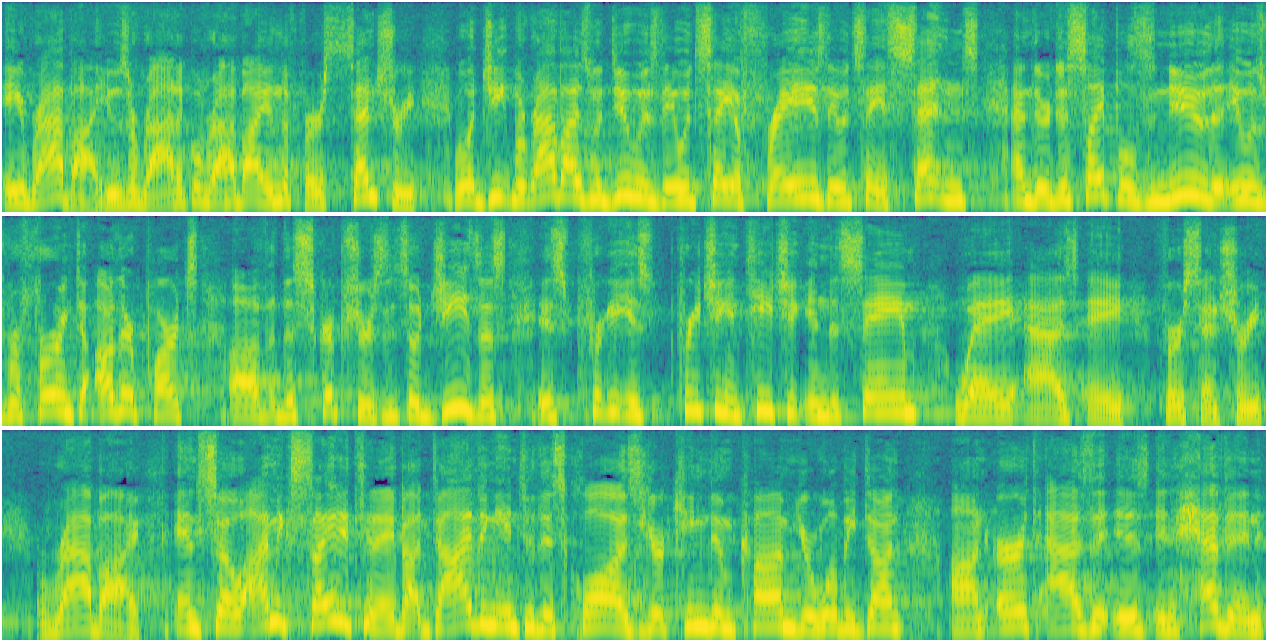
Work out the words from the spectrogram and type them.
a rabbi. He was a radical rabbi in the first century. What, G- what rabbis would do is they would say a phrase, they would say a sentence, and their disciples knew that it was referring to other parts of the scriptures. And so Jesus is, pre- is preaching and teaching in the same way as a first century rabbi. And so I'm excited today about diving into this clause, Your kingdom come, your will be done on earth as it is in heaven,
